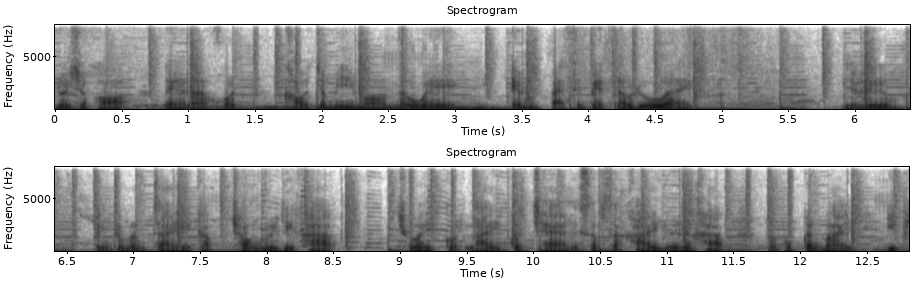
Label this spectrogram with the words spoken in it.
โดยเฉพาะในอนาคตเขาจะมีมอเตอร์เวย์ M81 แล้วด้วย อย่าลืมเป็นกำลังใจให้กับช่องลุยดีครับ ช่วยกดไลค์ กดแชร์ หรือ Subscribe ด้วยนะครับ แล้วพบกันใหม่ EP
